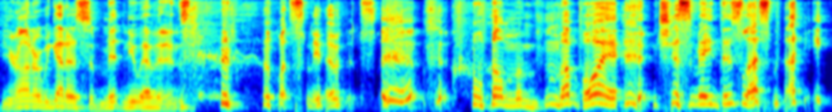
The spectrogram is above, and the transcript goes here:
Your Honor, we got to submit new evidence. What's the new evidence? well, my, my boy just made this last night.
